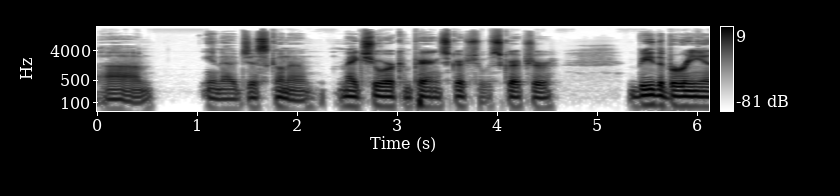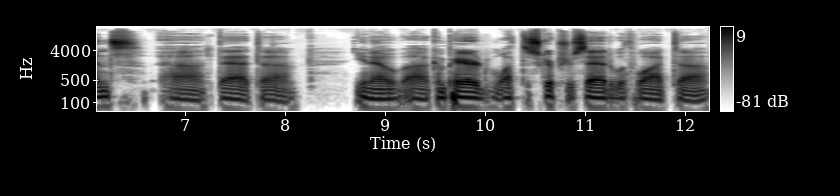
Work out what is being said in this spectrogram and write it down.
Um, you know, just going to make sure comparing scripture with scripture, be the Bereans uh, that, uh, you know, uh, compared what the scripture said with what uh,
